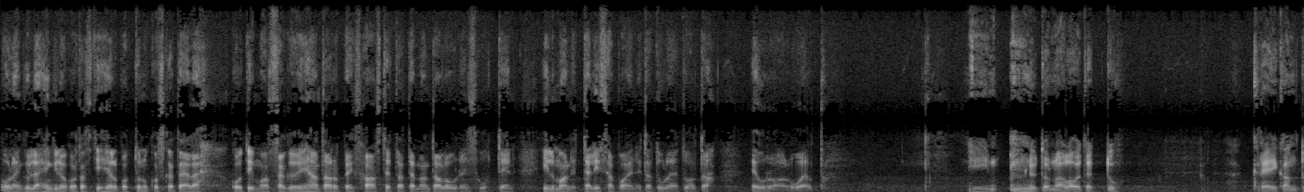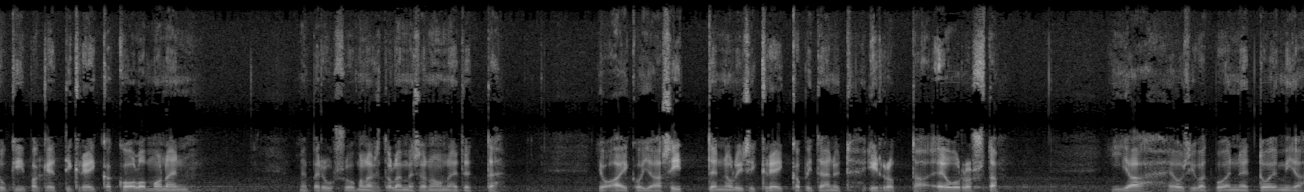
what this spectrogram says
olen kyllä henkilökohtaisesti helpottunut, koska täällä kotimaassa kyllä ihan tarpeeksi haastetta tämän talouden suhteen ilman, että lisäpaineita tulee tuolta euroalueelta. Niin, nyt on aloitettu Kreikan tukipaketti Kreikka kolmonen, me perussuomalaiset olemme sanoneet, että jo aikoja sitten olisi Kreikka pitänyt irrottaa eurosta ja he olisivat voineet toimia,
